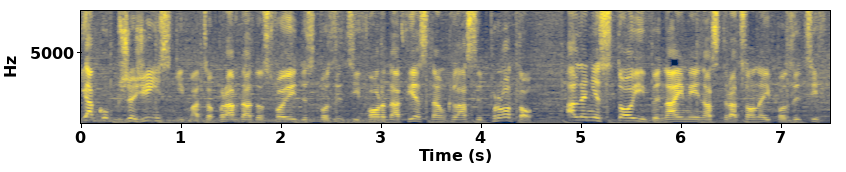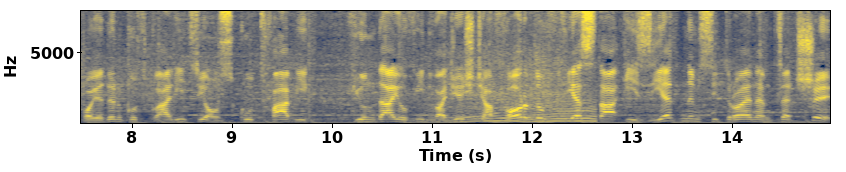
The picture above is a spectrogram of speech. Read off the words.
Jakub Brzeziński ma co prawda do swojej dyspozycji Forda Fiestę klasy Proto, ale nie stoi bynajmniej na straconej pozycji w pojedynku z koalicją Scoot Fabi, Hyundaiów i20, Fordów Fiesta i z jednym Citroenem C3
